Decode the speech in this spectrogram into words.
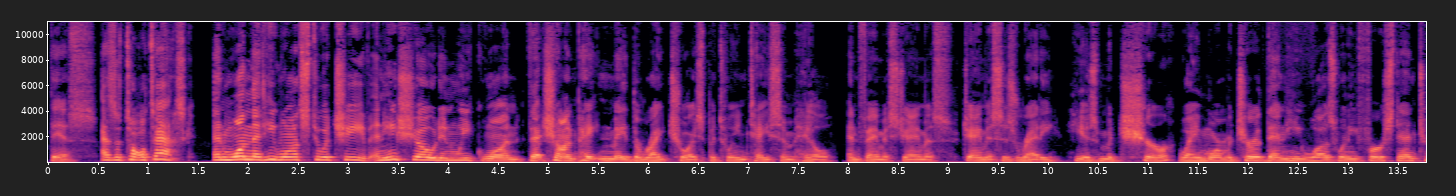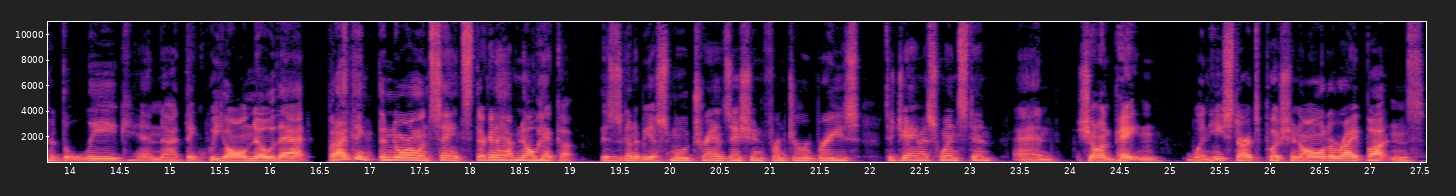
this as a tall task and one that he wants to achieve. And he showed in week one that Sean Payton made the right choice between Taysom Hill and famous Jameis. Jameis is ready. He is mature, way more mature than he was when he first entered the league. And I think we all know that. But I think the New Orleans Saints, they're going to have no hiccup. This is going to be a smooth transition from Drew Brees to Jameis Winston. And Sean Payton, when he starts pushing all the right buttons,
